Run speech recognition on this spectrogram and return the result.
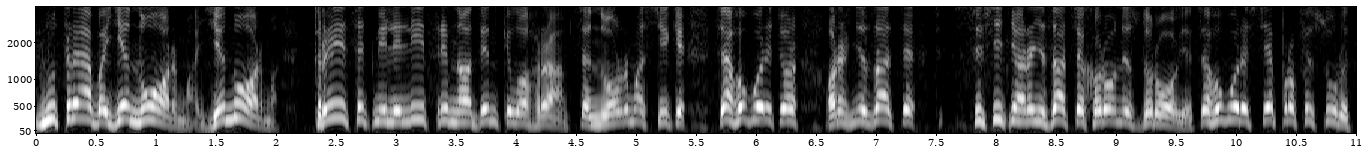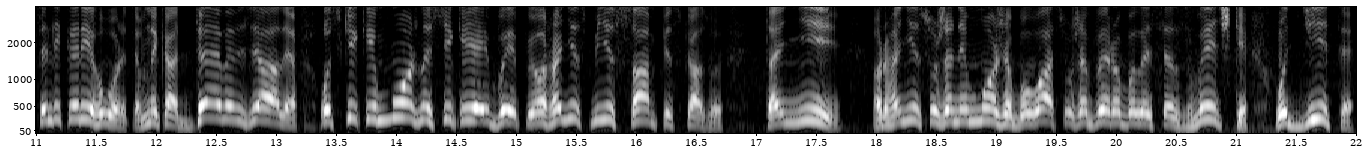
Ну, треба, є норма, є норма. 30 мл на 1 кг. Це норма стільки. Це говорить організація, Всесвітня організація охорони здоров'я. Це говорить все професури, це лікарі говорять. Вони кажуть, де ви взяли? От скільки можна, стільки я й вип'ю. Організм мені сам підказує. Та ні. Організм уже не може, бо у вас вже виробилися звички. От діти,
